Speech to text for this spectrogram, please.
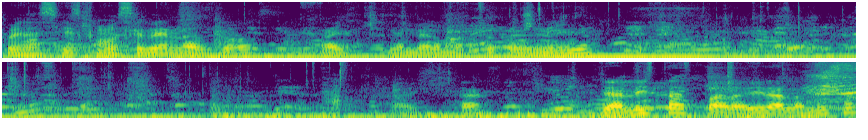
Pues así es como se ven las dos. Ay, ya me lo mostró con un niño. Ahí está. ¿Ya listas para ir a la mesa?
